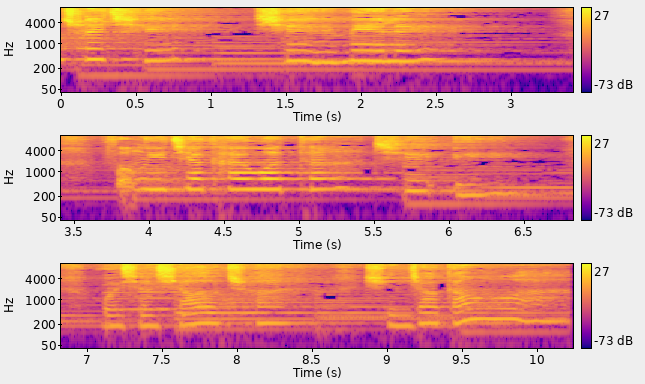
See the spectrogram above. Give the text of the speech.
风吹起，细雨迷离，风雨揭开我的记忆。我像小船寻找港湾，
